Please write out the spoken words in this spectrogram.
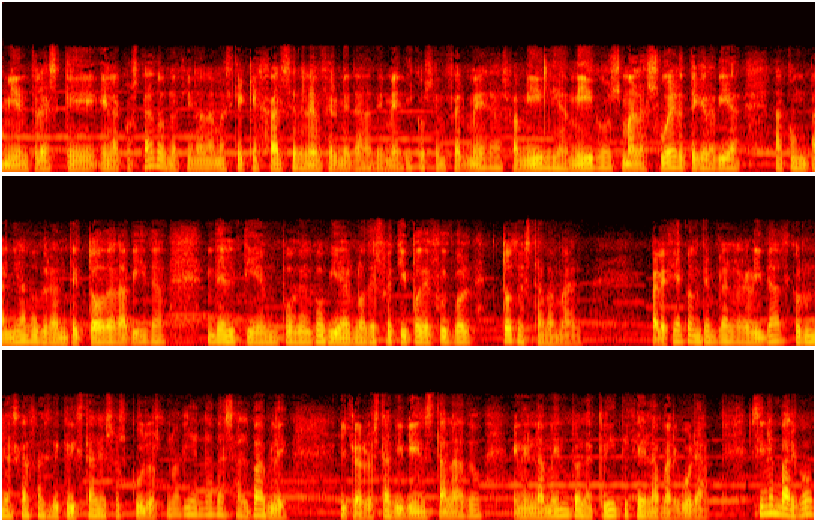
mientras que el acostado no hacía nada más que quejarse de la enfermedad de médicos, enfermeras, familia, amigos, mala suerte que le había acompañado durante toda la vida, del tiempo, del gobierno, de su equipo de fútbol, todo estaba mal. Parecía contemplar la realidad con unas gafas de cristales oscuros. No había nada salvable. Y claro está, vivía instalado en el lamento, la crítica y la amargura. Sin embargo,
